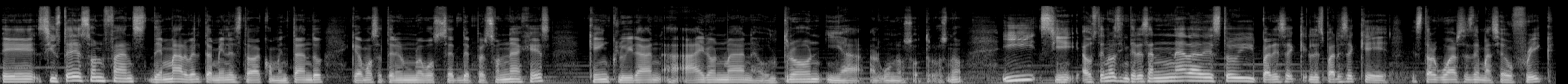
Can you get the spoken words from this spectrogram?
eh, si ustedes son fans de Marvel, también les estaba comentando que vamos a tener un nuevo set de personajes que incluirán a Iron Man, a Ultron y a algunos otros, ¿no? Y si a ustedes no les interesa nada de esto y parece que, les parece que Star Wars es demasiado freak,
